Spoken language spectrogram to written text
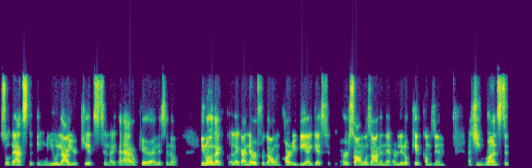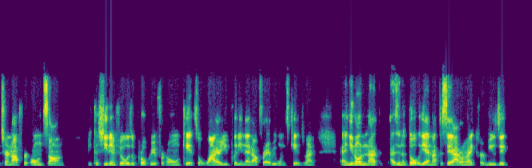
So that's the thing. When you allow your kids to like, ah, I don't care, I listen to, you know, like like I never forgot when Cardi B, I guess her song was on, and then her little kid comes in and she runs to turn off her own song because she didn't feel it was appropriate for her own kid. So why are you putting that out for everyone's kids, right? And you know, not as an adult, yeah, not to say I don't like her music,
